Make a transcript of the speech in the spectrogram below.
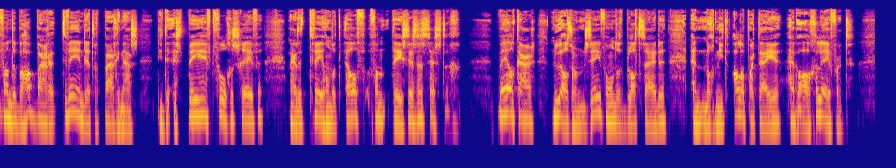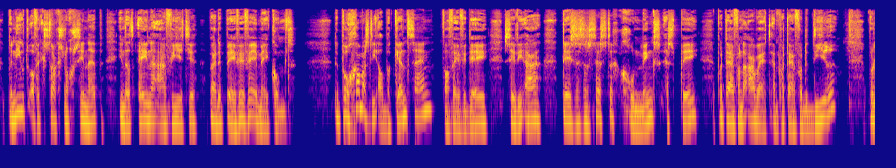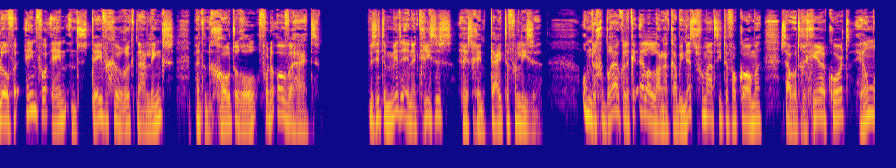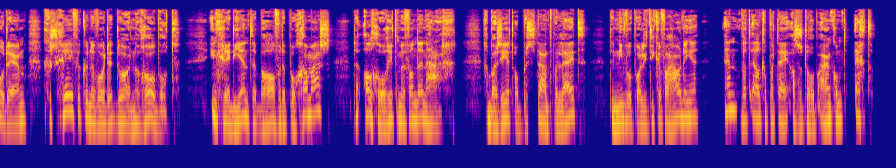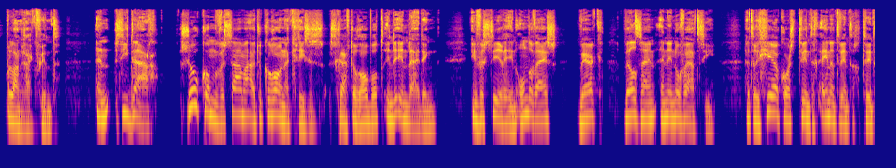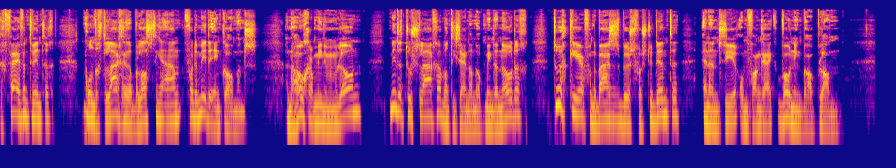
Van de behapbare 32 pagina's die de SP heeft volgeschreven naar de 211 van D66. Bij elkaar nu al zo'n 700 bladzijden en nog niet alle partijen hebben al geleverd. Benieuwd of ik straks nog zin heb in dat ene A4'tje waar de PVV mee komt. De programma's die al bekend zijn, van VVD, CDA, D66, GroenLinks, SP, Partij van de Arbeid en Partij voor de Dieren, beloven één voor één een stevige ruk naar links met een grote rol voor de overheid. We zitten midden in een crisis, er is geen tijd te verliezen. Om de gebruikelijke ellenlange kabinetsformatie te voorkomen, zou het regeerakkoord, heel modern, geschreven kunnen worden door een robot. Ingrediënten behalve de programma's, de algoritme van Den Haag. Gebaseerd op bestaand beleid, de nieuwe politieke verhoudingen en wat elke partij als het erop aankomt echt belangrijk vindt. En zie daar, zo komen we samen uit de coronacrisis, schrijft de robot in de inleiding. Investeren in onderwijs, werk, welzijn en innovatie. Het regeerakkoord 2021-2025 kondigt lagere belastingen aan voor de middeninkomens. Een hoger minimumloon, minder toeslagen, want die zijn dan ook minder nodig, terugkeer van de basisbeurs voor studenten en een zeer omvangrijk woningbouwplan.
